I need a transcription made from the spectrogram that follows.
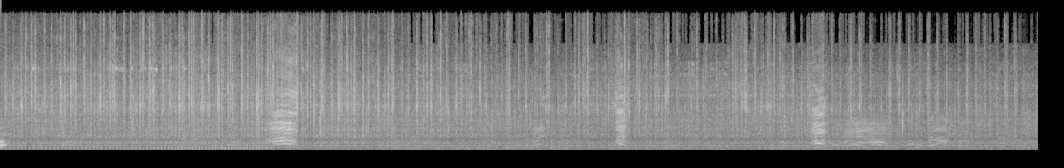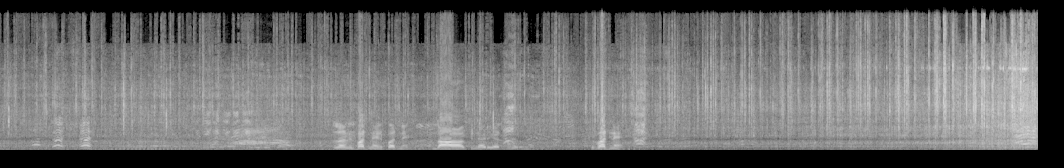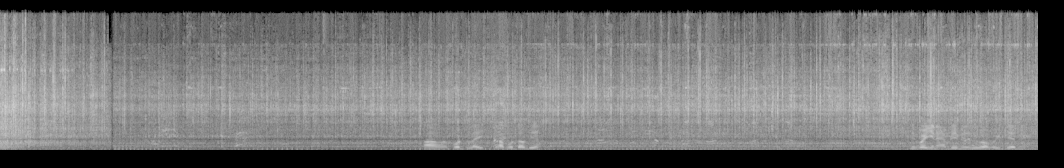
இல்லை நிப்பாட்டினே நிப்பாட்டினே இந்த பின்னாடி இடத்துக்கு வருங்க நிப்பாட்டினே ஆ போட்டு லைட்டாக போட்டு அப்படியே நிப்பாக்கினேன் அப்படியே மெதுவாக போயிட்டே இருந்தேன்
